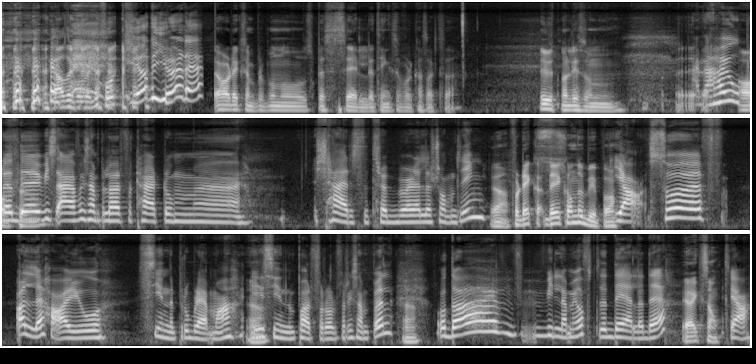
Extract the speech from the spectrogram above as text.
Ja, det går veldig fort. ja, det gjør det. Har du eksempler på noen spesielle ting som folk har sagt til deg? Uten å liksom eh, Jeg har jo opplevd det hvis jeg f.eks. har fortalt om eh, kjærestetrøbbel eller sånne ting. Ja, for det, det kan du by på. Ja, så alle har jo sine problemer Ja. i sine parforhold, f.eks. Ja. Og da vil de jo ofte dele det. Ja, ikke sant? Ja,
